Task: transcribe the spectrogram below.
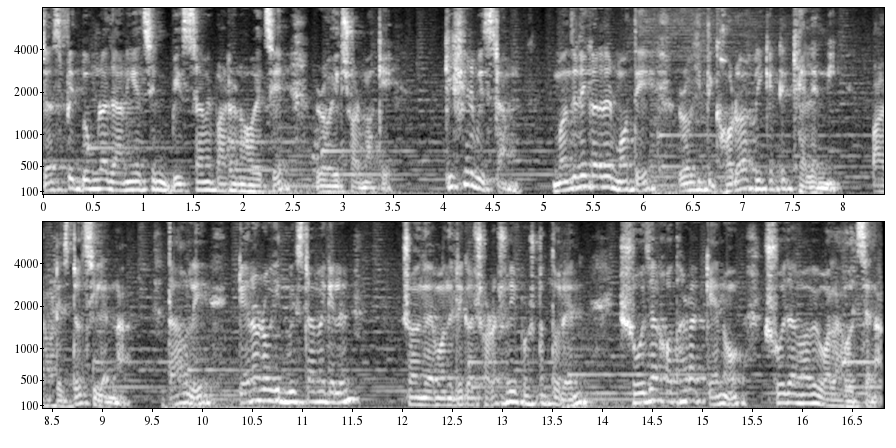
জসপ্রীত বুমরা জানিয়েছেন বিশ্রামে পাঠানো হয়েছে রোহিত শর্মাকে। কিসের বিশ্রাম? মাঞ্জারিকারের মতে রোহিত ঘরোয়া ক্রিকেটে খেলেননি। পার টেস্টও ছিলেন না। তাহলে কেন রোহিত বিশ্রামে গেলেন? সঞ্জয় মাঞ্জারিকার সরাসরি প্রশ্ন তোলেন, সোজা কথাটা কেন সোজাভাবে বলা হচ্ছে না?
